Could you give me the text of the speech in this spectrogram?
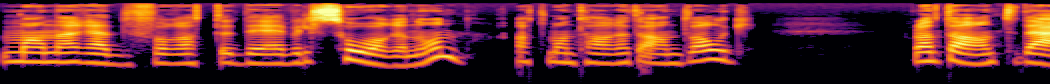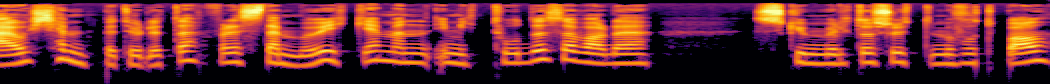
man er redd for at det vil såre noen, at man tar et annet valg. Blant annet, det er jo kjempetullete, for det stemmer jo ikke, men i mitt hode så var det skummelt å slutte med fotball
